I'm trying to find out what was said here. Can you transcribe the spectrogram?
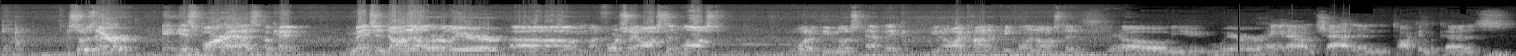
Yeah. So is there, as far as okay, we mentioned Donnell earlier. Um, unfortunately, Austin lost one of the most epic, you know, iconic people in Austin. You know, you we're hanging out and chatting and talking because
